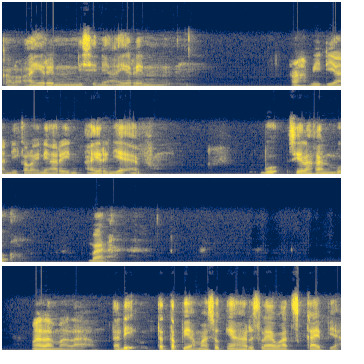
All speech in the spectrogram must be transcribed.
kalau Airin di sini Irin Rahmidiani, kalau ini Airin Airin YF. Bu, silahkan Bu. Mbak. Malam-malam. Tadi tetap ya masuknya harus lewat Skype ya.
